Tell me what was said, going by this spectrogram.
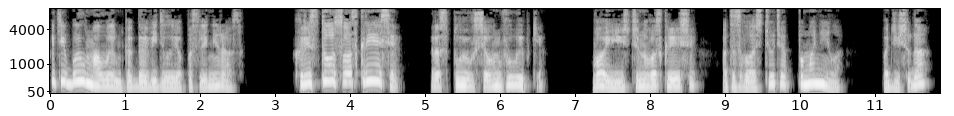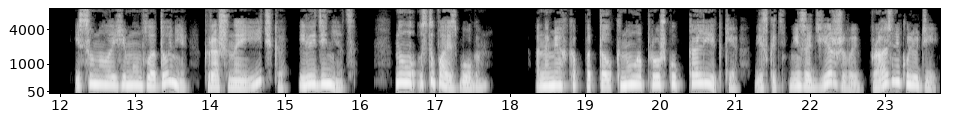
хоть и был малым, когда видел ее последний раз. «Христос воскресе!» — расплылся он в улыбке. «Воистину воскресе!» — отозвалась тетя, поманила. «Поди сюда!» и сунула ему в ладони крашеное яичко и леденец. «Ну, ступай с Богом!» Она мягко подтолкнула Прошку к калитке, дескать, не задерживай, праздник у людей.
